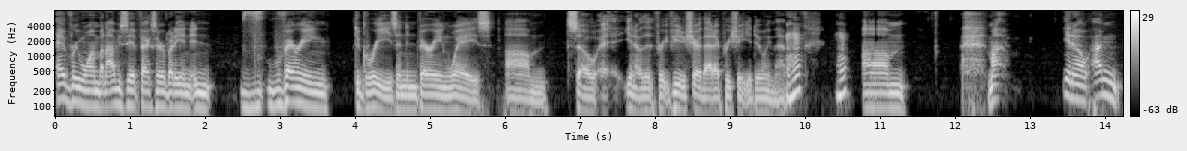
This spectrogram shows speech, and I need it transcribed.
everyone, but obviously it affects everybody in, in varying degrees and in varying ways. Um, so uh, you know, for, for, you to share that, I appreciate you doing that. Mm-hmm. Mm-hmm. Um, my, you know, I'm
